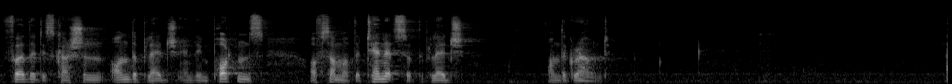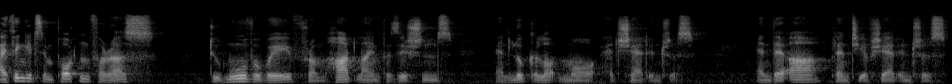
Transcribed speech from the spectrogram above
further discussion on the pledge and the importance of some of the tenets of the pledge on the ground. I think it's important for us to move away from hardline positions and look a lot more at shared interests. and there are plenty of shared interests,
